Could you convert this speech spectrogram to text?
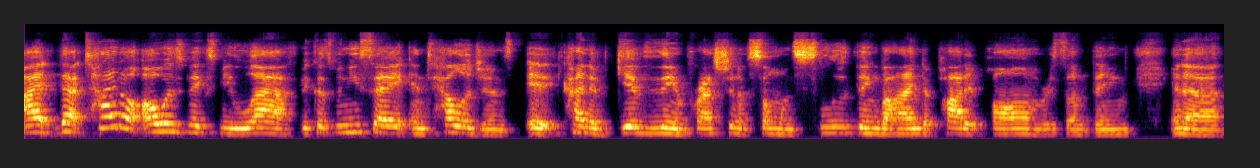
I that title always makes me laugh because when you say intelligence, it kind of gives the impression of someone sleuthing behind a potted palm or something in a,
